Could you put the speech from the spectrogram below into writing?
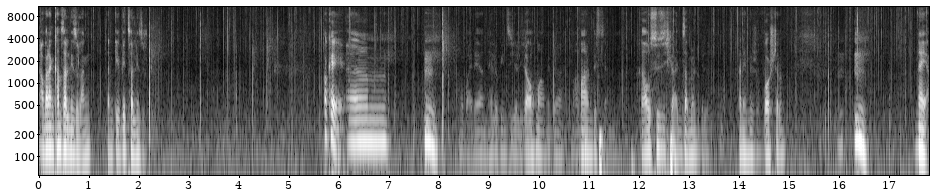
Aber dann kann es halt nicht so lang. Dann wird es halt nicht so spät. Okay. Ähm, wobei der an Halloween sicherlich auch mal mit der Mama ein bisschen raus Süßigkeiten sammeln will. Kann ich mir schon vorstellen. naja.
